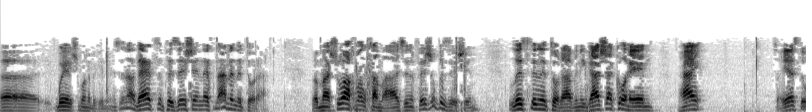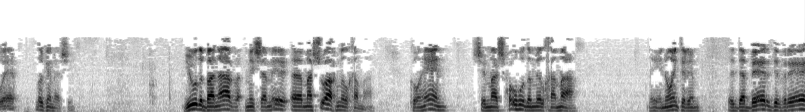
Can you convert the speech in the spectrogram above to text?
uh, wear Shmona Begadim. So no, that's a position that's not in the Torah. But Mashuach Melchama is an official position listed in the Torah. V'nigasha Kohen, right? So he has to wear. Look at Rashi. Yu lebanav mashuach milchama. Kohen shemashchuhu lemilchama. They anointed him. לדבר דברי,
